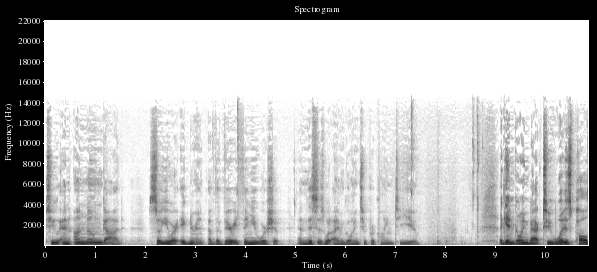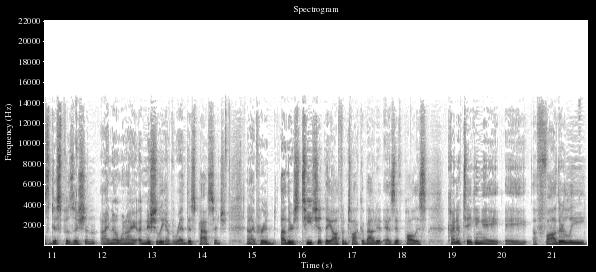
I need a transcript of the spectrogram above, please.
to an unknown God. So you are ignorant of the very thing you worship, and this is what I am going to proclaim to you. Again, going back to what is Paul's disposition, I know when I initially have read this passage and I've heard others teach it, they often talk about it as if Paul is kind of taking a, a, a fatherly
